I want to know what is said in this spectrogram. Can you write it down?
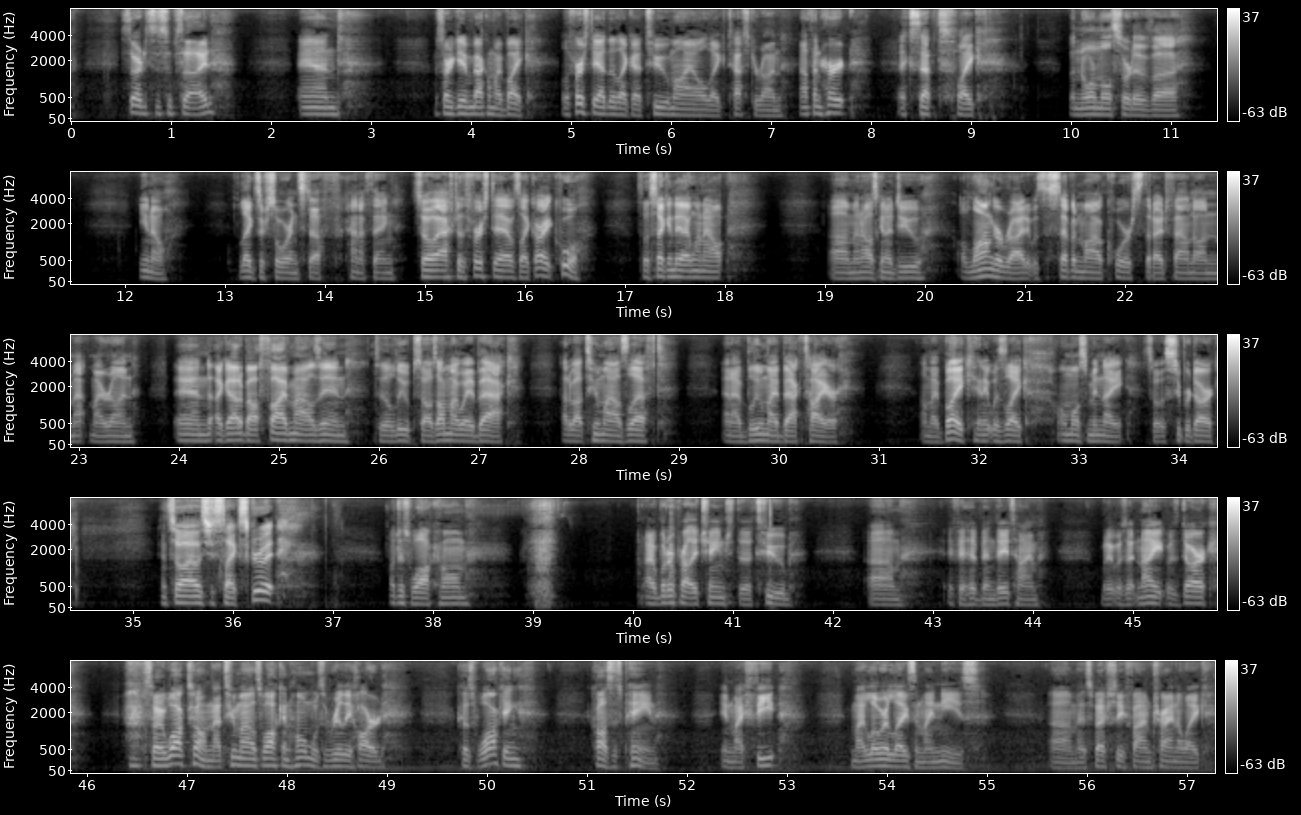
started to subside and I started getting back on my bike. Well, the first day I did like a two mile like test run. Nothing hurt except like the normal sort of, uh, you know, legs are sore and stuff kind of thing. So after the first day I was like, all right, cool. So the second day I went out um, and I was going to do a longer ride. It was a seven mile course that I'd found on Map My Run. And I got about five miles in to the loop. So I was on my way back, had about two miles left and I blew my back tire on my bike and it was like almost midnight so it was super dark. And so I was just like screw it. I'll just walk home. I would have probably changed the tube um, if it had been daytime but it was at night it was dark. So I walked home. That two miles walking home was really hard because walking causes pain in my feet my lower legs and my knees um, especially if I'm trying to like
